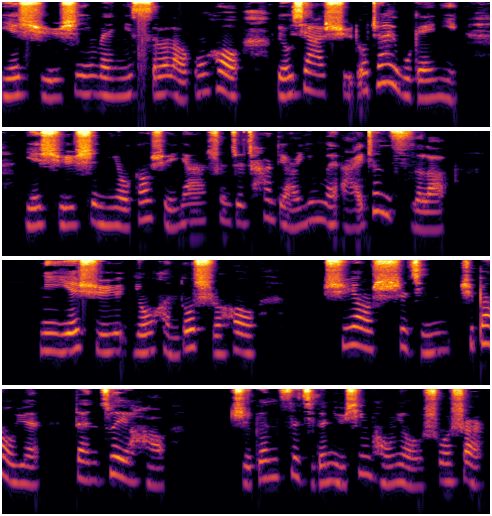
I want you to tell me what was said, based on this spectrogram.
也许是因为你死了老公后留下许多债务给你，也许是你有高血压，甚至差点因为癌症死了。你也许有很多时候需要事情去抱怨，但最好只跟自己的女性朋友说事儿。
